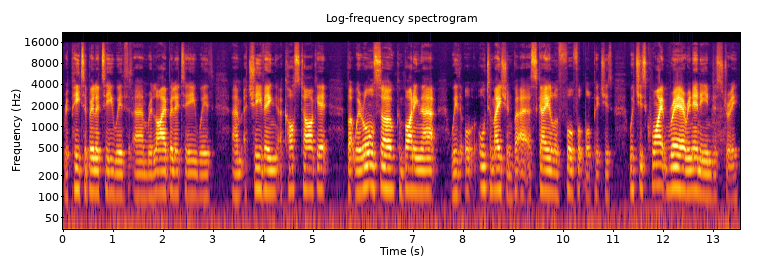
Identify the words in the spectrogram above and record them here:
repeatability, with um, reliability, with um, achieving a cost target, but we're also combining that with automation, but at a scale of four football pitches, which is quite rare in any industry.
